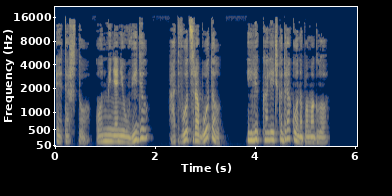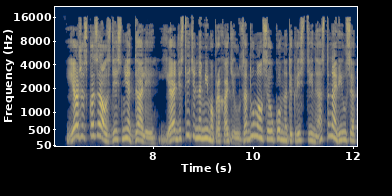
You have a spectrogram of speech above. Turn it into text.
«Это что, он меня не увидел? Отвод сработал? Или колечко дракона помогло?» Я же сказал, здесь нет далее. Я действительно мимо проходил, задумался у комнаты Кристины, остановился.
